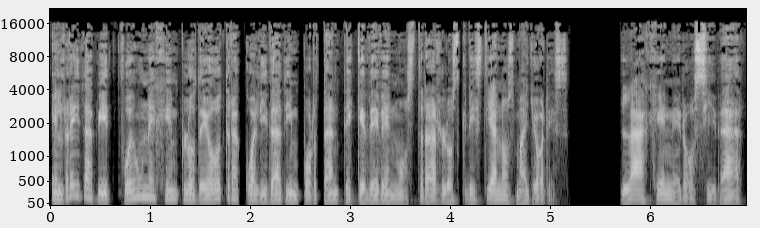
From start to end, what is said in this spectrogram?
El rey David fue un ejemplo de otra cualidad importante que deben mostrar los cristianos mayores, la generosidad.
